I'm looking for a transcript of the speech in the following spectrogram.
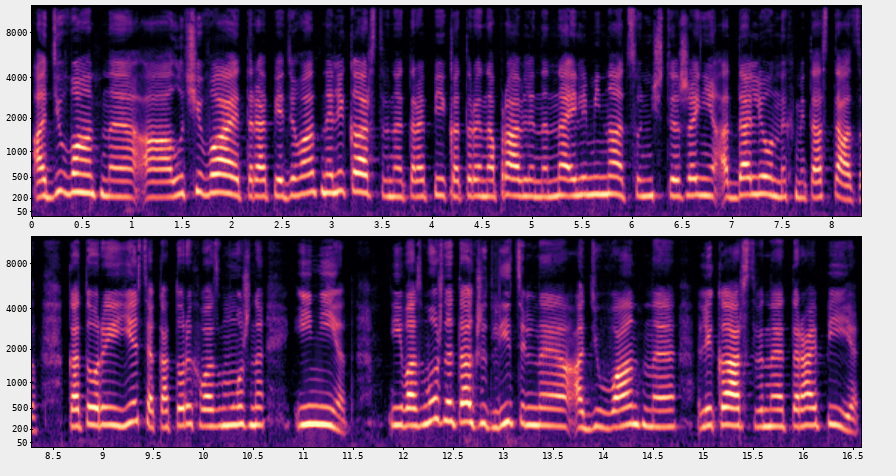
адювантная, лучевая терапия, адювантная лекарственная терапия, которая направлена на элиминацию, уничтожение отдаленных метастазов, которые есть, а которых, возможно, и нет и, возможно, также длительная адювантная лекарственная терапия.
